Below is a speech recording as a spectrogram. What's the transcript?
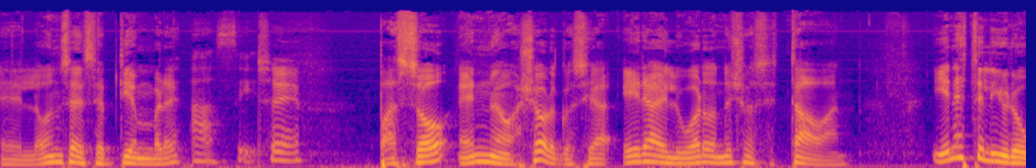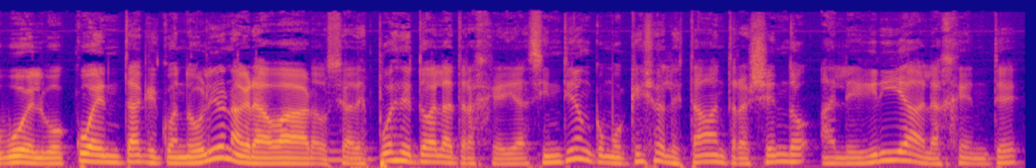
El 11 de septiembre Ah, sí. Sí. pasó en Nueva York, o sea, era el lugar donde ellos estaban. Y en este libro Vuelvo cuenta que cuando volvieron a grabar, o sea, después de toda la tragedia, sintieron como que ellos le estaban trayendo alegría a la gente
